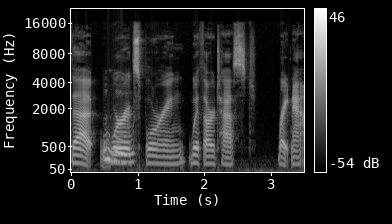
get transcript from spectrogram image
that we're mm-hmm. exploring with our test right now.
